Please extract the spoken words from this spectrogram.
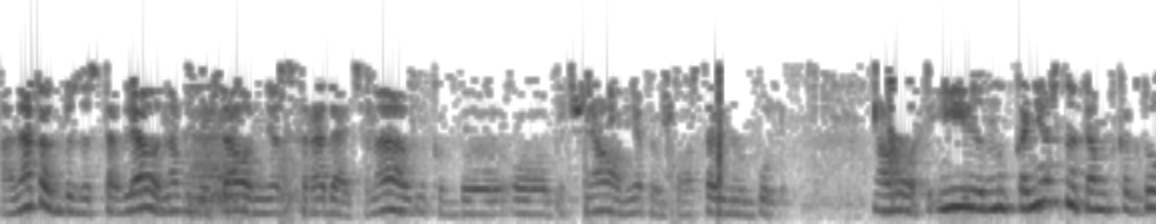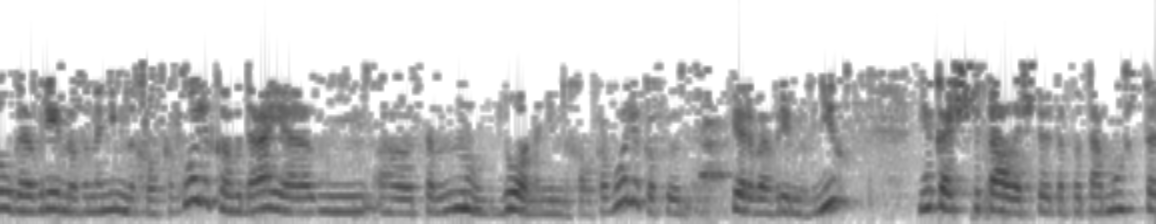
она как бы заставляла, она вынуждала меня страдать, она ну, как бы причиняла мне прям колоссальную боль. А вот. И, ну, конечно, там, как долгое время в анонимных алкоголиках, да, я э, там, ну, до анонимных алкоголиков, и первое время в них, мне, конечно, считалось, что это потому, что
